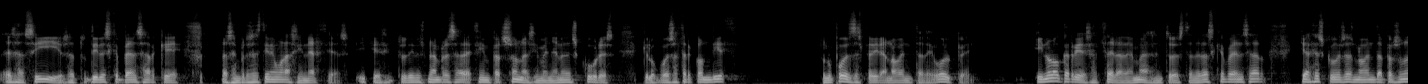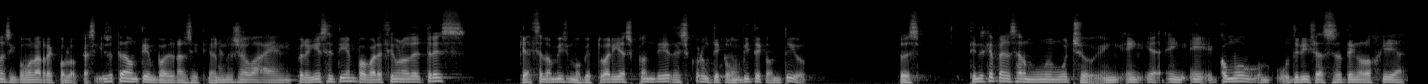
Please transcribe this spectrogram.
es así. O sea, tú tienes que pensar que las empresas tienen unas inercias y que si tú tienes una empresa de 100 personas y mañana descubres que lo puedes hacer con 10, tú no puedes despedir a 90 de golpe. Y no lo querrías hacer, además. Entonces tendrás que pensar qué haces con esas 90 personas y cómo las recolocas. Y eso te da un tiempo de transición. Eso va en... Pero en ese tiempo aparece uno de tres que hace lo mismo que tú harías con 10 y te compite contigo. Entonces, tienes que pensar muy mucho en, en, en, en, cómo utilizas esa tecnología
